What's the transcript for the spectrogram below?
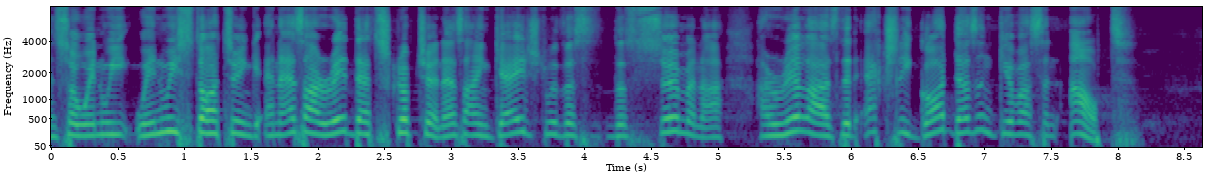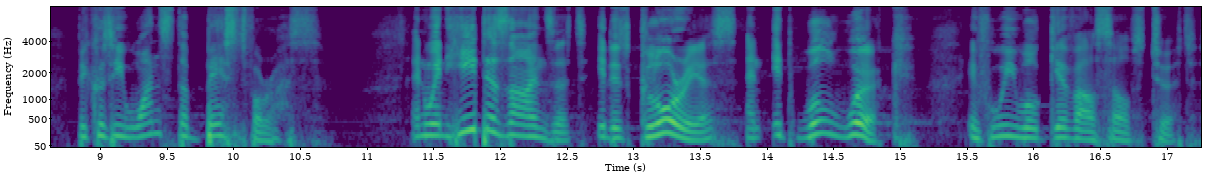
And so when we when we start to and as I read that scripture and as I engaged with this this sermon, I, I realized that actually God doesn't give us an out because He wants the best for us. And when He designs it, it is glorious and it will work if we will give ourselves to it.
